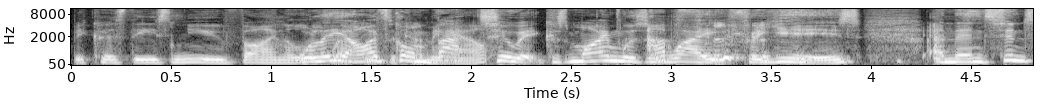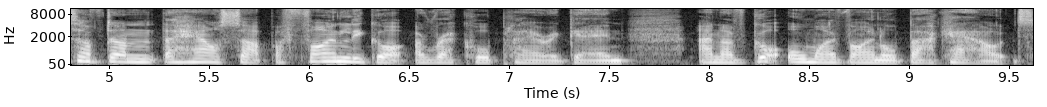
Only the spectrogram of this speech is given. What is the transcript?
because these new vinyl. Well, yeah, I've gone back out. to it because mine was away for Absolutely. years. And then since I've done the house up, I finally got a record player again and I've got all my vinyl back out.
